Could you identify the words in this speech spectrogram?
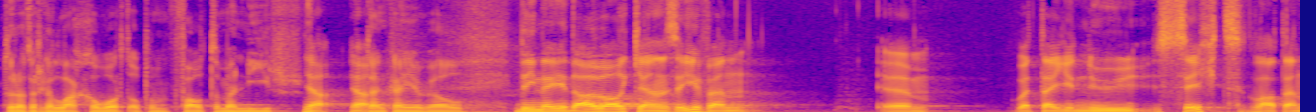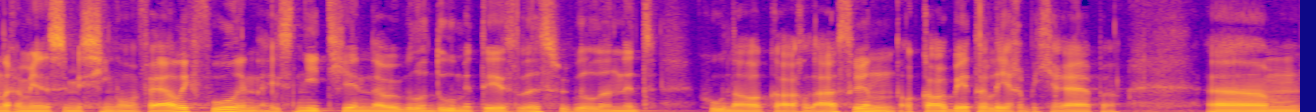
doordat er gelachen wordt op een foute manier, ja, ja. dan kan je wel... Ik denk dat je daar wel kan zeggen van... Um, wat dat je nu zegt, laat andere mensen misschien onveilig voelen. En dat is niet hetgeen dat we willen doen met deze les. We willen net goed naar elkaar luisteren en elkaar beter leren begrijpen. Um,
